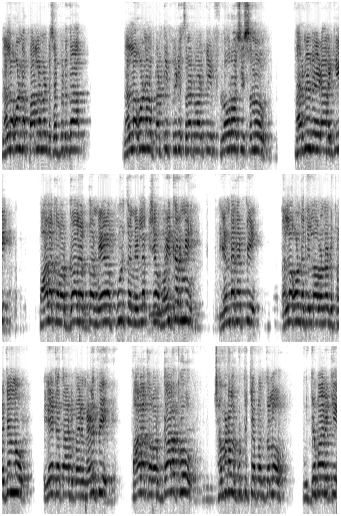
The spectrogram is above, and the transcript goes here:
నల్లగొండ పార్లమెంటు సభ్యుడిగా నల్లగొండను పట్టి పీడిస్తున్నటువంటి ఫ్లోరోసిస్ను తరిమివేయడానికి పాలక వర్గాల యొక్క నేర పూరిత నిర్లక్ష్య వైఖరిని ఎండగట్టి నల్లగొండ జిల్లాలో ఉన్న ప్రజలను ఏకతాటిపైన నడిపి పాలక వర్గాలకు చెమటలు పుట్టించే పద్ధతిలో ఉద్యమానికి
